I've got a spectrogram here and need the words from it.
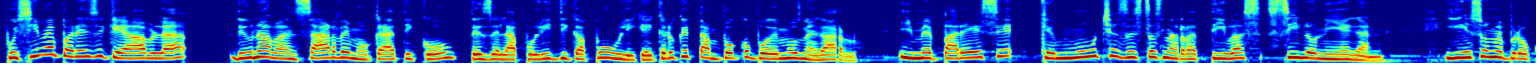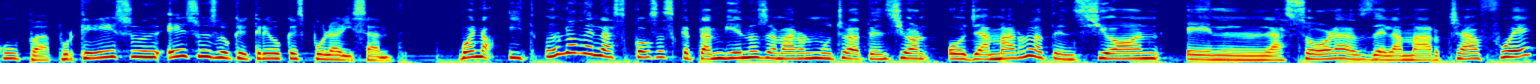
pues sí me parece que habla de un avanzar democrático desde la política pública y creo que tampoco podemos negarlo. Y me parece que muchas de estas narrativas sí lo niegan y eso me preocupa porque eso, eso es lo que creo que es polarizante. Bueno, y una de las cosas que también nos llamaron mucho la atención o llamaron la atención en las horas de la marcha fue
